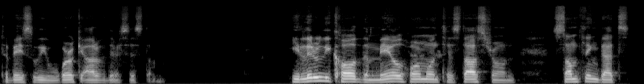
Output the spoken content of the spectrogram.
to basically work out of their system. He literally called the male hormone testosterone something that's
